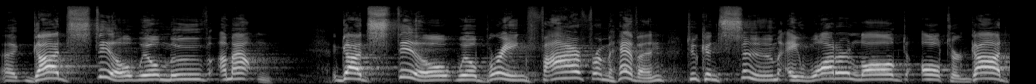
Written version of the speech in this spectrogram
uh, God still will move a mountain. God still will bring fire from heaven to consume a waterlogged altar. God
